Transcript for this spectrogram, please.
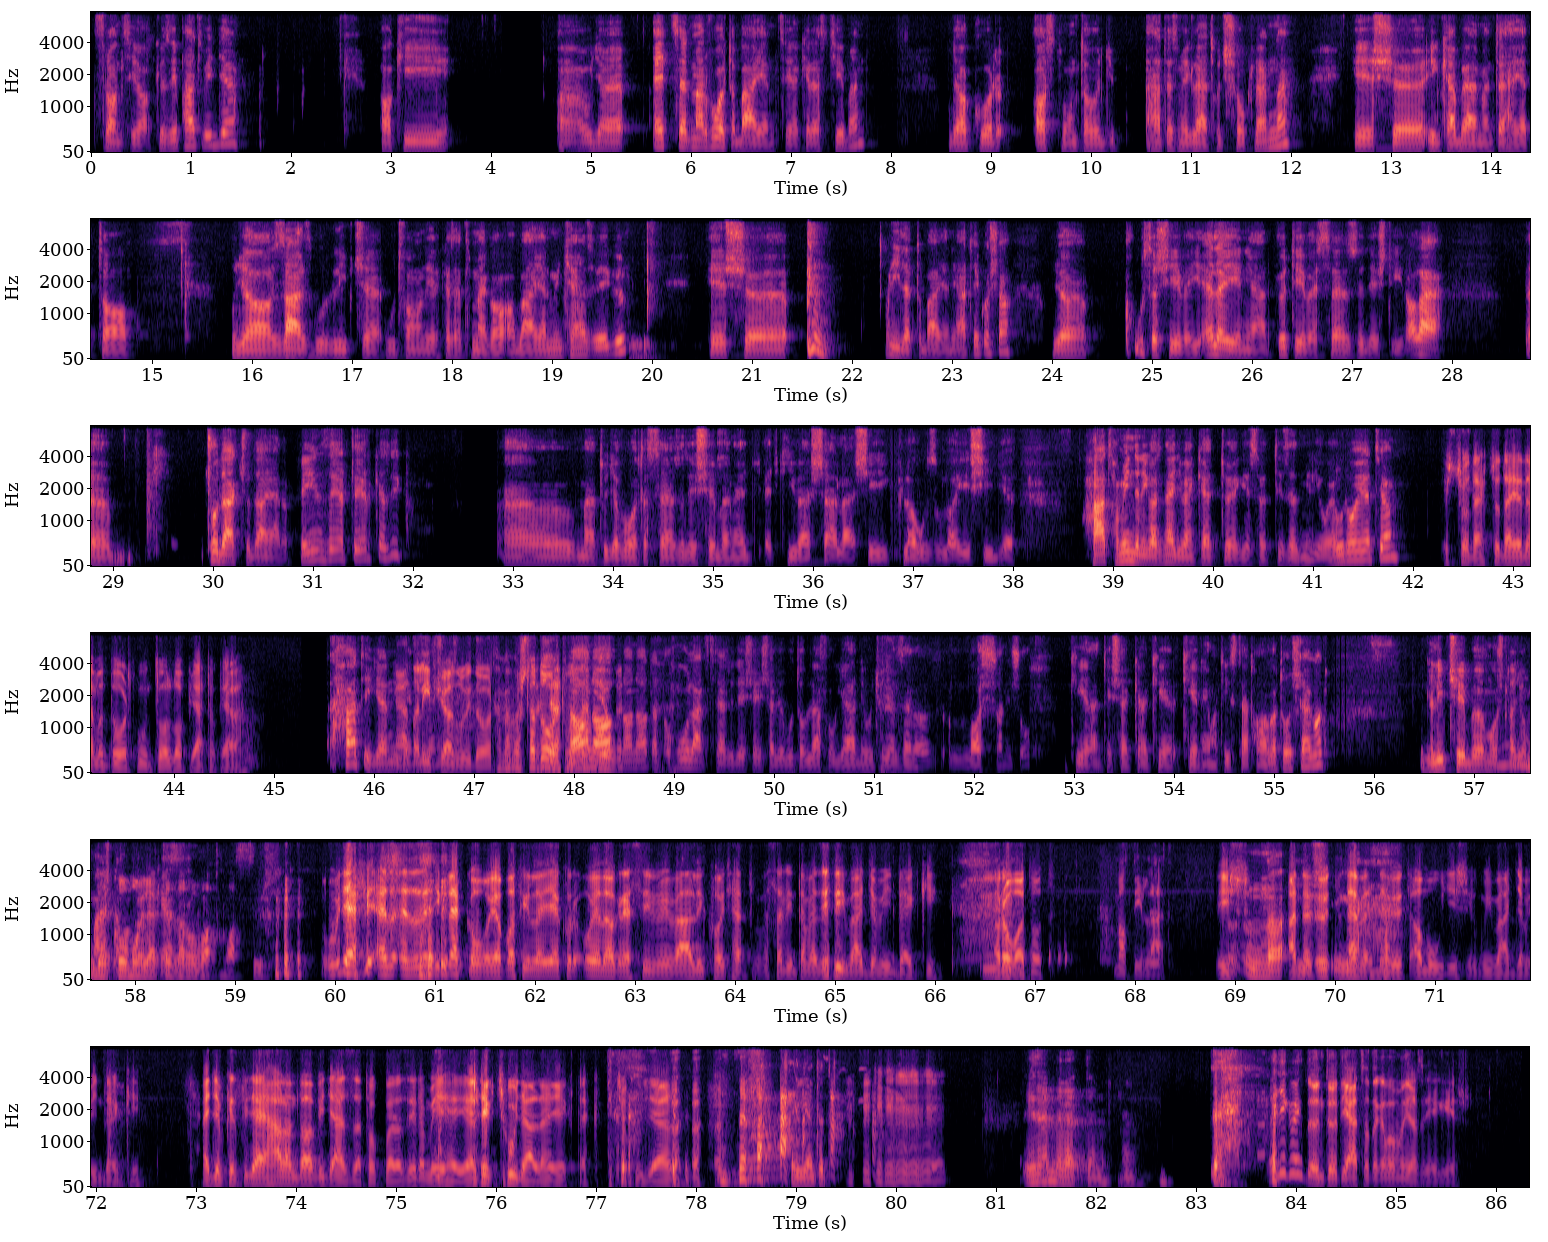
francia középhátvédje, aki a, ugye egyszer már volt a Bayern célkeresztjében, de akkor azt mondta, hogy hát ez még lehet, hogy sok lenne, és inkább elment helyett a, ugye a Salzburg-Lipcse útvonalon érkezett meg a, a Bayern Münchenhez végül, és így lett a Bayern játékosa. Ugye a 20-as évei elején jár, 5 éves szerződést ír alá, csodák csodájára pénzért érkezik, mert ugye volt a szerződésében egy, egy kivásárlási klauzula, és így, hát ha minden igaz, 42,5 millió euróért jön. És csodák csodája nem a Dortmundtól lopjátok el. Hát igen, hát igen. a Lipcse az új Dortmund. Hát most a Dortmund na, nem na, jó. Na, na, tehát a Holland szerződése is előbb-utóbb le fog járni, úgyhogy ezzel a lassan is kijelentésekkel kér, kérném a tisztelt hallgatóságot. Ugye Lipcséből most nagyon más. De komoly lett ez a rovat, masszus. Ugye ez, ez az egyik legkomolyabb, Attila ilyenkor olyan agresszívvé válik, hogy hát szerintem ezért imádja mindenki a rovatot. Matillát. Is. Na, hát is, őt, nem, de őt amúgy is imádja mindenki. Egyébként figyelj, Haalanddal vigyázzatok, mert azért a mélyhelyi elég csúnyán leégtek. Csak úgy el. Igen, tehát... Én nem nevettem. Nem. Egyik meg döntőt játszottak, abban mi az égés?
